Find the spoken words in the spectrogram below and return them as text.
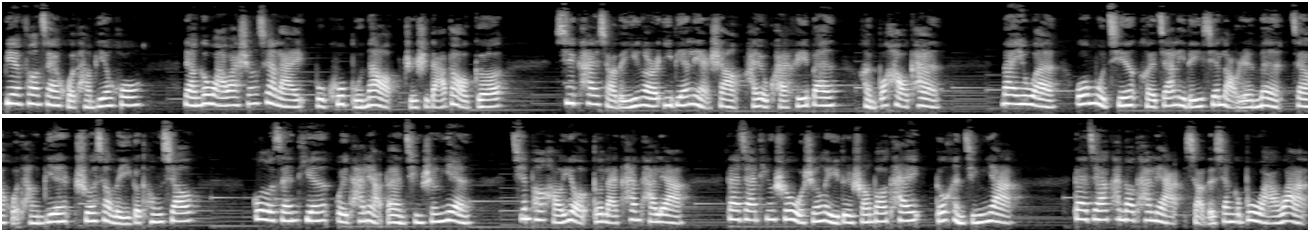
便放在火塘边烘。两个娃娃生下来不哭不闹，只是打饱嗝。细看小的婴儿一边脸上还有块黑斑，很不好看。那一晚，我母亲和家里的一些老人们在火塘边说笑了一个通宵。过了三天，为他俩办庆生宴，亲朋好友都来看他俩。大家听说我生了一对双胞胎，都很惊讶。大家看到他俩小得像个布娃娃，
